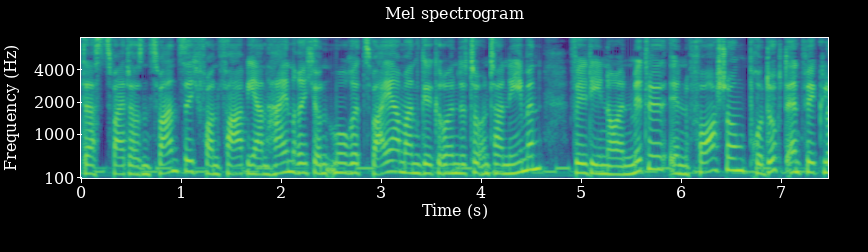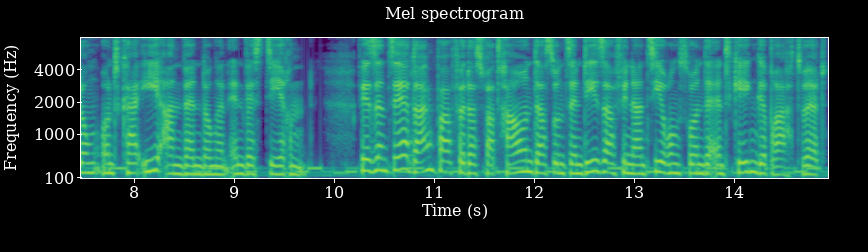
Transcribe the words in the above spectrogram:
Das 2020 von Fabian Heinrich und Moritz Weiermann gegründete Unternehmen will die neuen Mittel in Forschung, Produktentwicklung und KI-Anwendungen investieren. Wir sind sehr dankbar für das Vertrauen, das uns in dieser Finanzierungsrunde entgegengebracht wird.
